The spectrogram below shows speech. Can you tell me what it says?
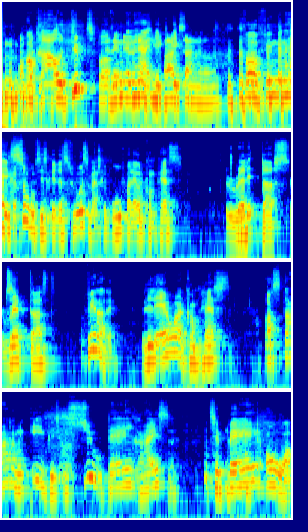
og gravede dybt for at finde den her, ek, Park ek, sang eller hvad? for at finde den her eksotiske ressource, man skal bruge for at lave et kompas. Red Dust. Red Dust. Finder det, laver et kompas, og starter min episke syv dage rejse tilbage over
